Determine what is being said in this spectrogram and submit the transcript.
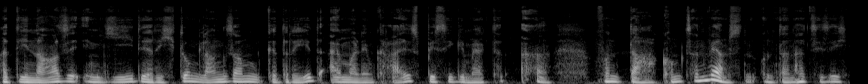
hat die Nase in jede Richtung langsam gedreht, einmal im Kreis, bis sie gemerkt hat, ah, von da kommt es am wärmsten. Und dann hat sie sich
